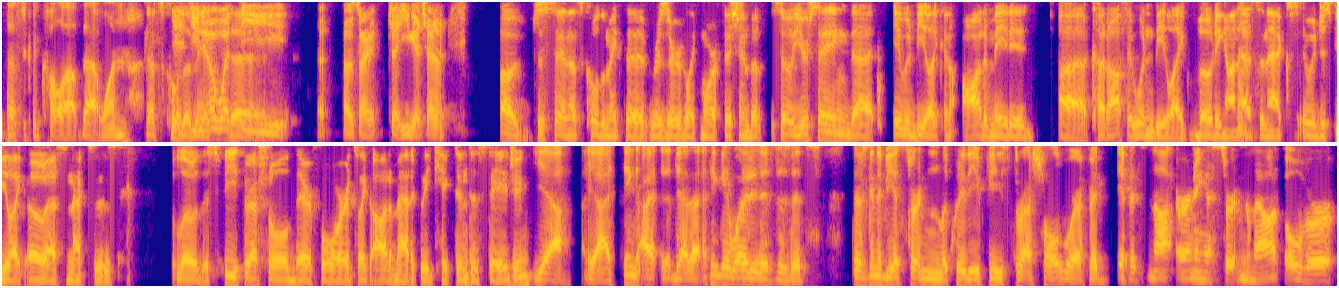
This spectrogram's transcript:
that's a good call out. That one. That's cool. Yeah, do you know what the, the oh sorry, you get chatted. Oh, just saying that's cool to make the reserve like more efficient. But so you're saying that it would be like an automated uh, cutoff. It wouldn't be like voting on SNX. It would just be like, oh, SNX is below this fee threshold, therefore it's like automatically kicked into staging. Yeah, yeah. I think I yeah. I think what it is is it's there's going to be a certain liquidity fees threshold where if it if it's not earning a certain amount over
